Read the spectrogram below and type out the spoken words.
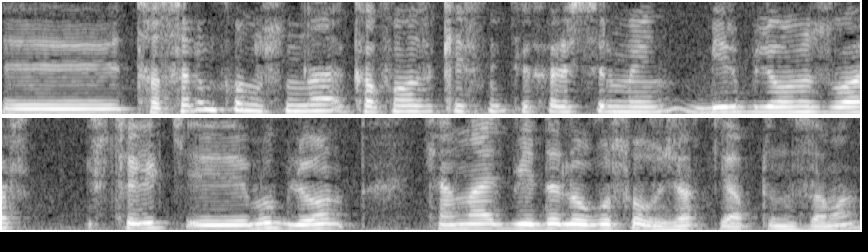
E, tasarım konusunda kafanızı kesinlikle karıştırmayın. Bir bloğunuz var. Üstelik e, bu bloğun kendine ait bir de logosu olacak yaptığınız zaman.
